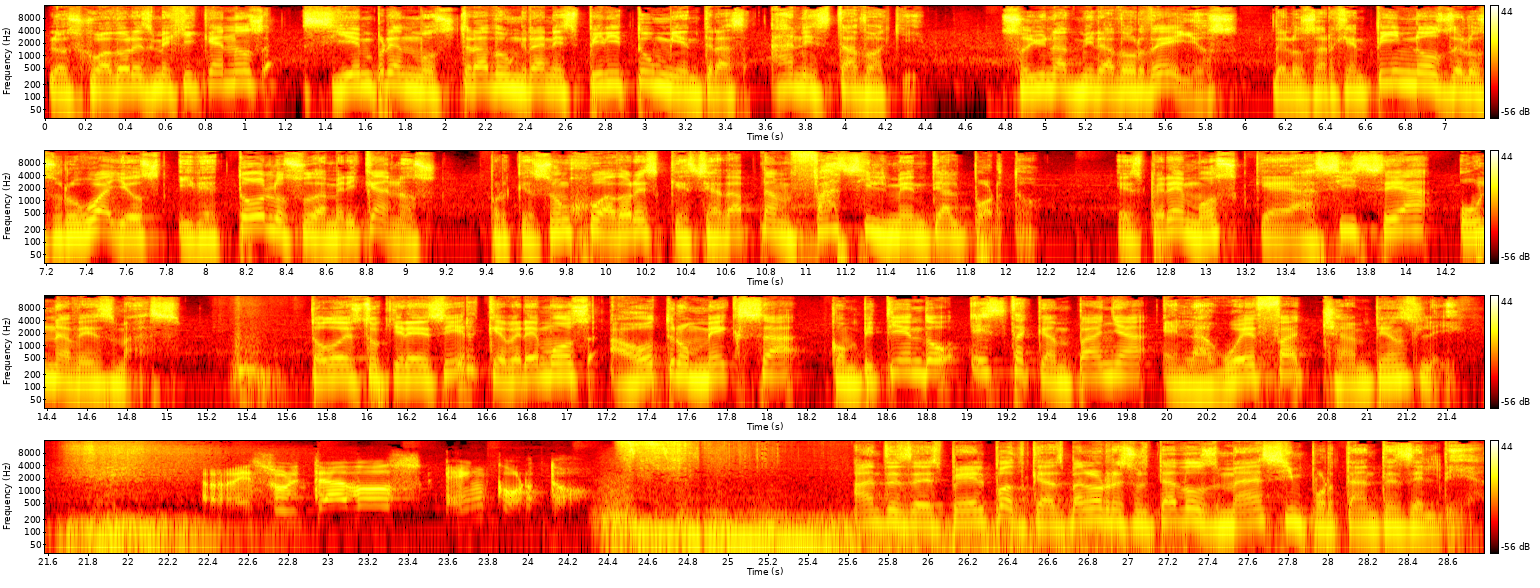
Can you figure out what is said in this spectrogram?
Los jugadores mexicanos siempre han mostrado un gran espíritu mientras han estado aquí. Soy un admirador de ellos, de los argentinos, de los uruguayos y de todos los sudamericanos, porque son jugadores que se adaptan fácilmente al Porto. Esperemos que así sea una vez más. Todo esto quiere decir que veremos a otro Mexa compitiendo esta campaña en la UEFA Champions League. Resultados en corto. Antes de despedir el podcast van los resultados más importantes del día.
